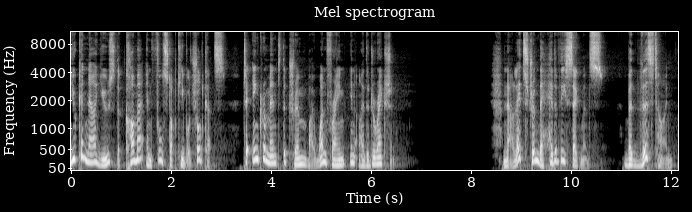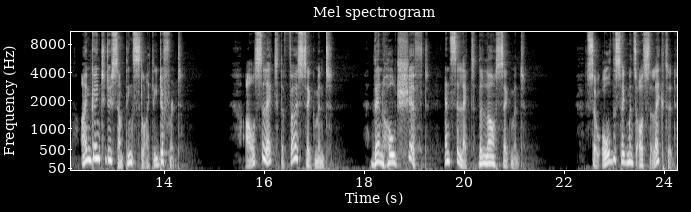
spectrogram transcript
you can now use the comma and full stop keyboard shortcuts to increment the trim by one frame in either direction. Now let's trim the head of these segments, but this time I'm going to do something slightly different. I'll select the first segment, then hold Shift and select the last segment. So all the segments are selected.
